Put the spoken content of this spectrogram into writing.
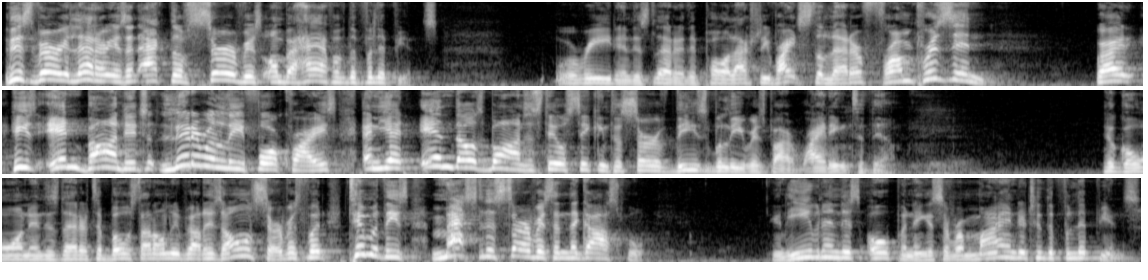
This very letter is an act of service on behalf of the Philippians. We'll read in this letter that Paul actually writes the letter from prison, right? He's in bondage literally for Christ, and yet in those bonds is still seeking to serve these believers by writing to them. He'll go on in this letter to boast not only about his own service, but Timothy's matchless service in the gospel. And even in this opening, it's a reminder to the Philippians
